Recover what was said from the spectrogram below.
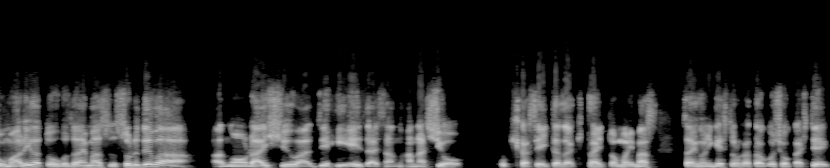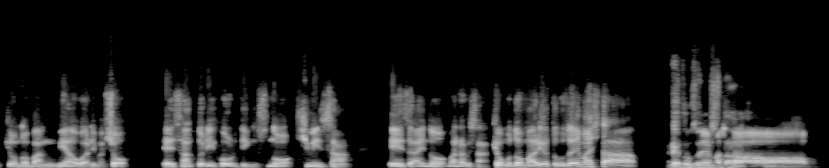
どうもありがとうございます。それでは、あの、来週はぜひ、エーザイさんの話をお聞かせいただきたいと思います。最後にゲストの方をご紹介して、今日の番組は終わりましょう。えー、サントリーホールディングスの清水さん、エーザイの真鍋さん、今日もどうもありがとうございました。ありがとうございました。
